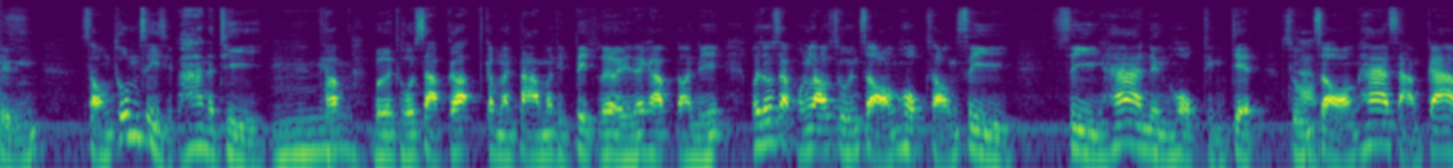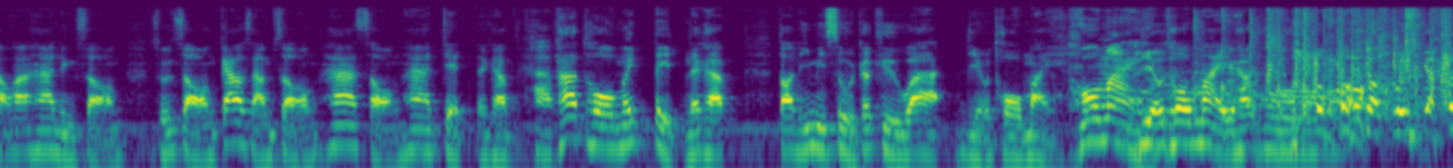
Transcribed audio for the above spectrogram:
ถึง2ทุ่ม 45 นาทีครับเบอร์โทรศัพท์ก็กำลังตามมาติด ๆ เลยนะครับ ตอนนี้เบอร์โทรศัพท์ของเรา 02624 4516ถึง7 02 539 5512 02 932 5257 นะครับ ครับ ถ้าโทรไม่ติดนะครับ ตอนนี้มีสูตรก็คือว่าเดี๋ยวโทรใหม่ โทรใหม่เดี๋ยวโทรใหม่ครับ ขอบคุณครับ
